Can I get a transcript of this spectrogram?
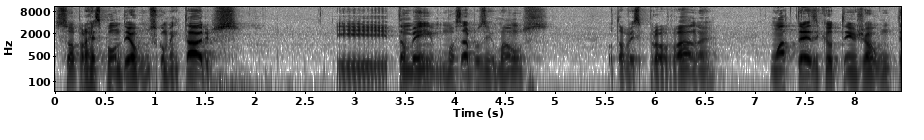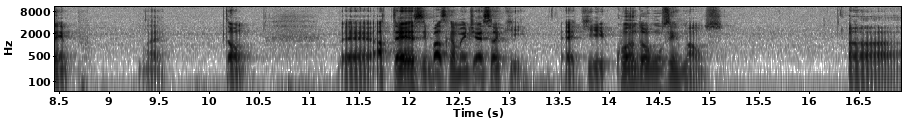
só para responder alguns comentários e também mostrar para os irmãos, ou talvez provar, né, uma tese que eu tenho já há algum tempo. Né? Então, é, a tese basicamente é essa aqui: é que quando alguns irmãos, uh,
